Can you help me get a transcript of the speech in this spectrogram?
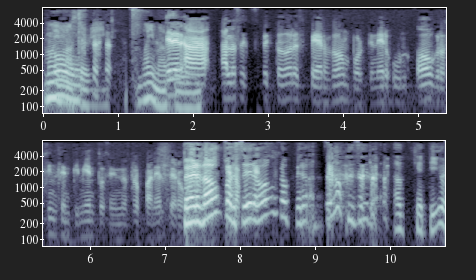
Muy No. Monster Inc. Muy Monster Miren, Inc. a, a los espectadores, perdón por tener un ogro sin sentimientos en nuestro panel, pero... Perdón por ser ogro, pero tengo que ser objetivo.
